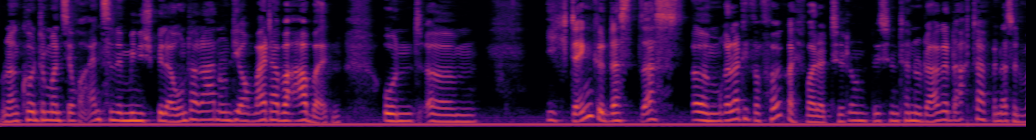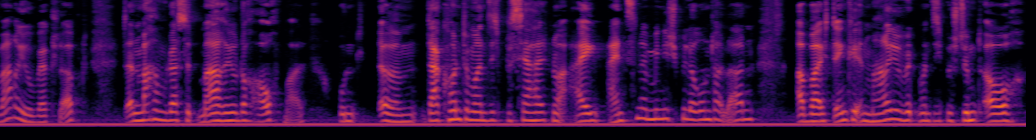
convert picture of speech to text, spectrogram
Und dann konnte man sich auch einzelne Minispiele herunterladen und die auch weiter bearbeiten. Und ähm, ich denke, dass das ähm, relativ erfolgreich war, der Titel, und sich Nintendo da gedacht hat, wenn das mit WarioWare klappt, dann machen wir das mit Mario doch auch mal. Und ähm, da konnte man sich bisher halt nur ein, einzelne Minispiele runterladen, aber ich denke, in Mario wird man sich bestimmt auch,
